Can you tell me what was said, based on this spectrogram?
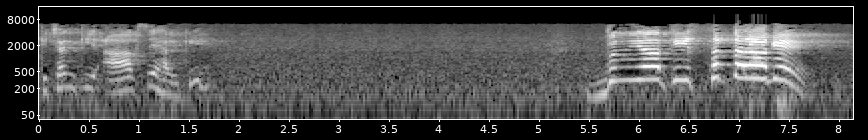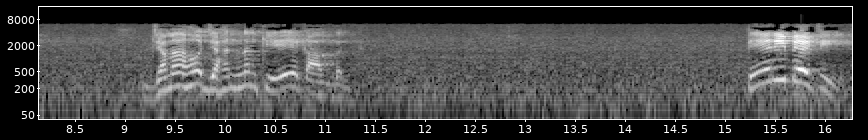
کچن کی آگ سے ہلکی ہے۔ دنیا کی ستر آگیں جمع ہو جہنم کی ایک آگ بن۔ تیری بیٹی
